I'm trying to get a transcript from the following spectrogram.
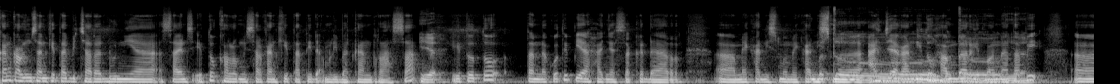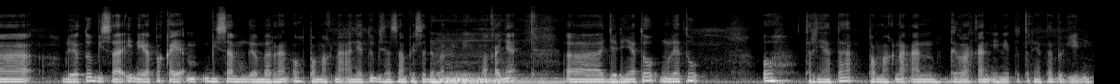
kan kalau misalnya kita bicara dunia sains itu kalau misalkan kita tidak melibatkan rasa Iya. itu tuh tanda kutip ya hanya sekedar uh, mekanisme-mekanisme Betul, aja kan itu hambar betul, gitu. Nah, iya. tapi uh, beliau tuh bisa ini apa kayak bisa menggambarkan oh pemaknaannya tuh bisa sampai sedalam ini. Hmm. Makanya uh, jadinya tuh ngeliat tuh oh ternyata pemaknaan gerakan ini tuh ternyata begini.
